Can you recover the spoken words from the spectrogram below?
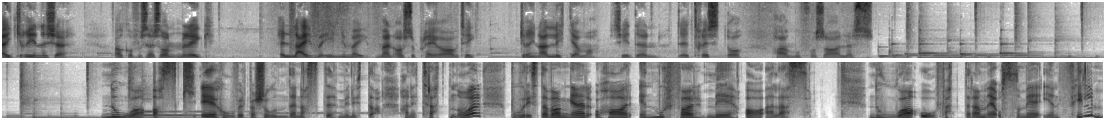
Jeg griner ikke, akkurat for å si det sånn, men jeg er lei meg inni meg. Men også pleier jeg av og til grine litt hjemme, siden det er trist å ha en morfar som har lyst. Noah Ask er hovedpersonen de neste minutta. Han er 13 år, bor i Stavanger og har en morfar med ALS. Noah og fetteren er også med i en film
